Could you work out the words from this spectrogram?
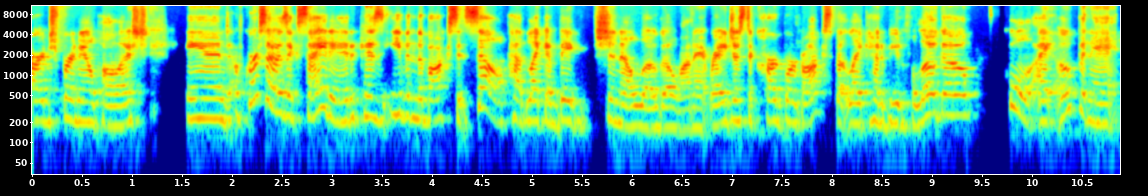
large for a nail polish. And of course, I was excited because even the box itself had like a big Chanel logo on it, right? Just a cardboard box, but like had a beautiful logo. Cool. I open it.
